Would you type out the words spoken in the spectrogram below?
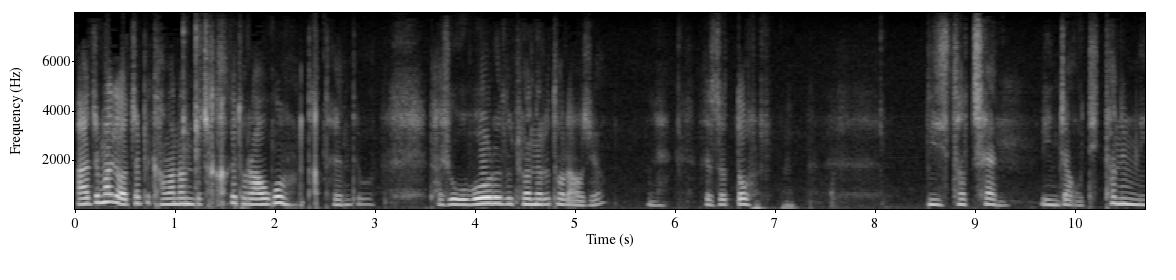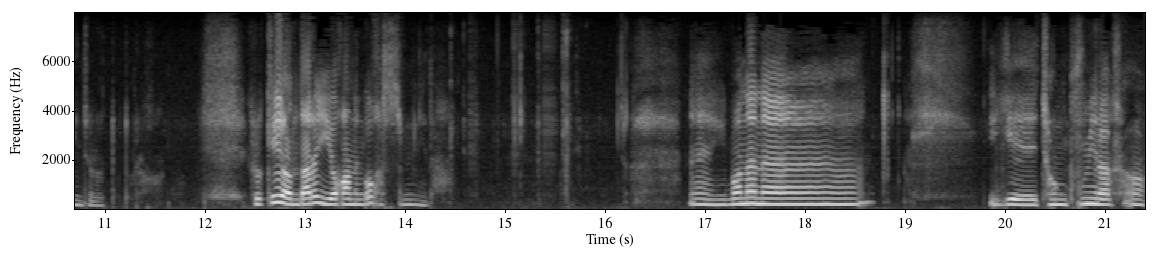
마지막에 어차피 가마돈도 착하게 돌아오고 다 되는데 뭐 다시 오버로드 편으로 돌아오죠. 네, 그래서 또 미스터 첸 닌자고 티타늄 닌자로 또 돌아가고 그렇게 연달아 이어가는 것 같습니다. 네 이번에는 이게 정품이라서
